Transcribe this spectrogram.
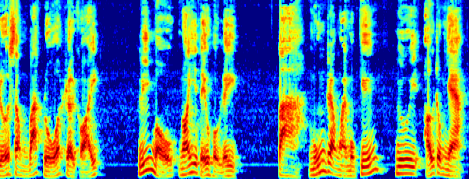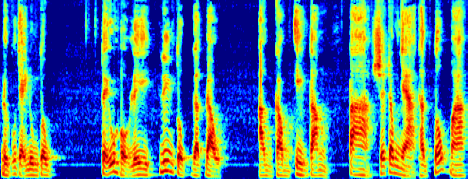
rửa xong bát đũa rời khỏi. Lý Mộ nói với Tiểu Hồ Ly, ta muốn ra ngoài một chuyến, ngươi ở trong nhà đừng có chạy lung tung. Tiểu Hồ Ly liên tục gật đầu, ân công yên tâm, ta sẽ trong nhà thật tốt mà.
